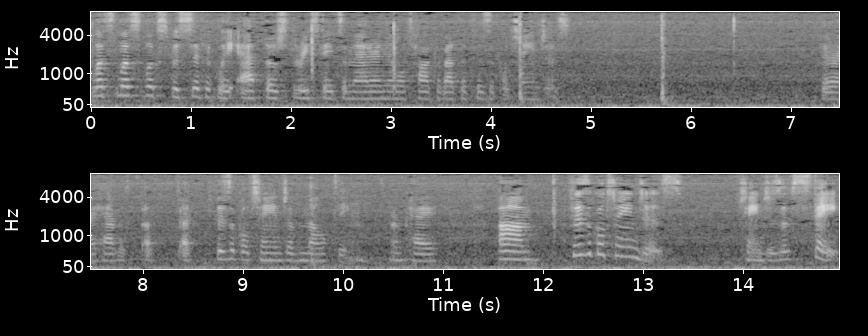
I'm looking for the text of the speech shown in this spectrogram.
let's let's look specifically at those three states of matter, and then we'll talk about the physical changes. There, I have a, a, a physical change of melting. Okay, um, physical changes, changes of state,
